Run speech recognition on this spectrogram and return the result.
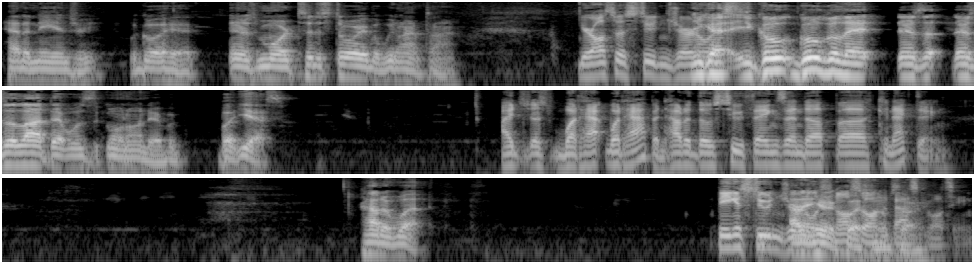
had a knee injury. But go ahead. There's more to the story, but we don't have time. You're also a student journalist. You, got, you Google it. There's a there's a lot that was going on there, but but yes. I just what ha- what happened? How did those two things end up uh, connecting? How did what? Being a student journalist and also on the basketball team.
